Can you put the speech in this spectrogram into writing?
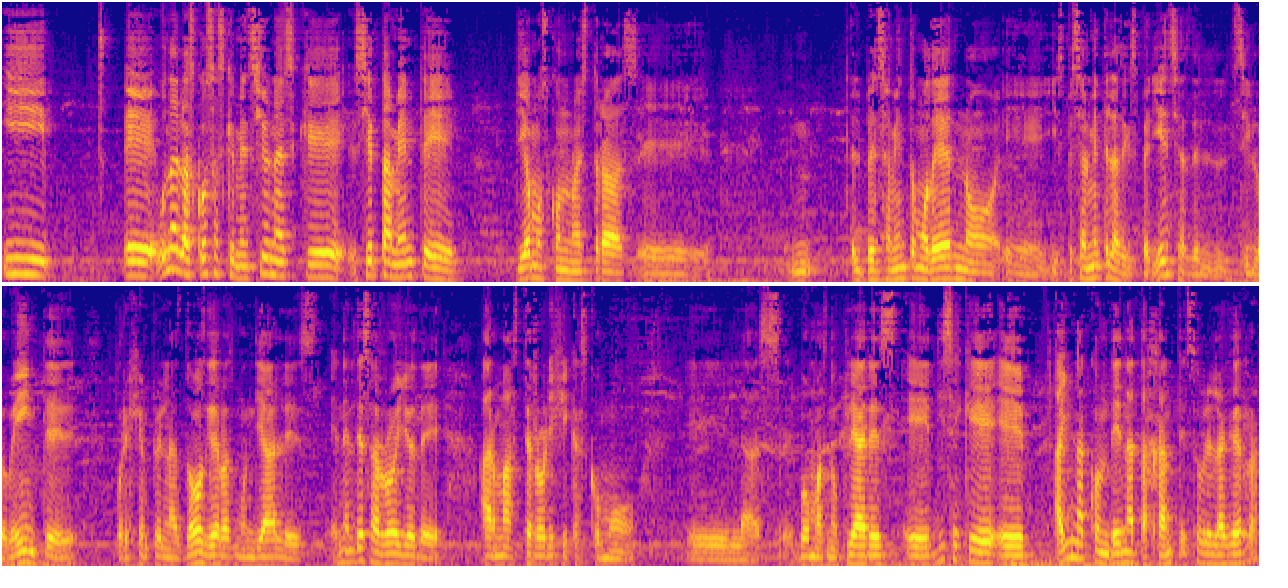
Y eh, una de las cosas que menciona es que ciertamente, digamos, con nuestras... eh, el pensamiento moderno y especialmente las experiencias del siglo XX, por ejemplo, en las dos guerras mundiales, en el desarrollo de armas terroríficas como eh, las bombas nucleares, eh, dice que eh, hay una condena tajante sobre la guerra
